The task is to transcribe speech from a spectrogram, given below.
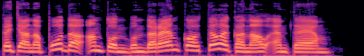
Тетяна Пода, Антон Бондаренко, телеканал МТМ.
